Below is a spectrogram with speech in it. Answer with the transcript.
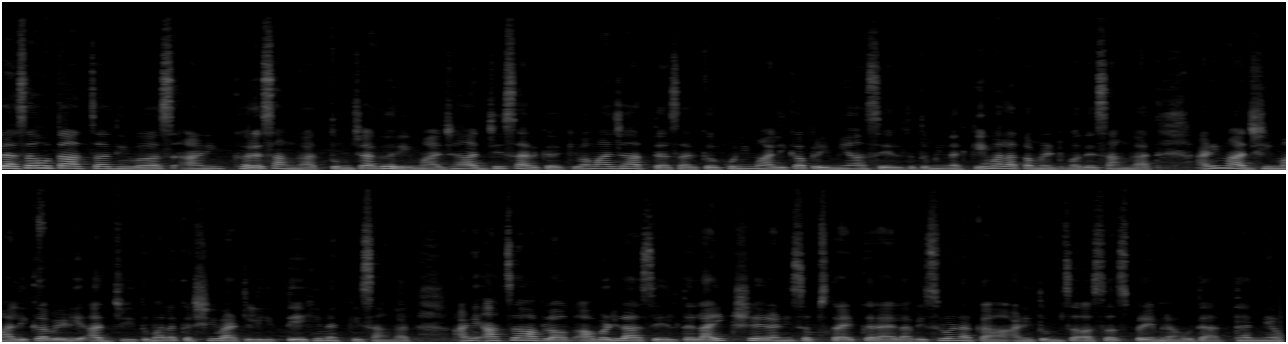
तर असा होता आजचा दिवस आणि खरं सांगा तुमच्या घरी माझ्या आजीसारखं किंवा माझ्या आत्यासारखं कोणी मालिका प्रेमी असेल तर तुम्ही नक्की मला कमेंटमध्ये सांगात. आणि माझी मालिका वेडी आजी तुम्हाला कशी वाटली तेही नक्की सांगात. आणि आजचा हा व्लॉग आवडला असेल तर लाईक शेअर आणि सबस्क्राईब करायला विसरू नका. आणि तुमचं असंच प्रेम राहू द्या. धन्यवाद.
